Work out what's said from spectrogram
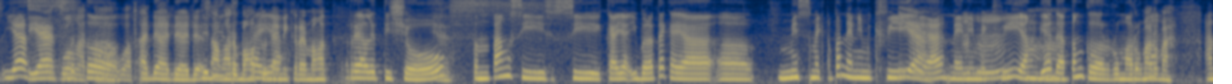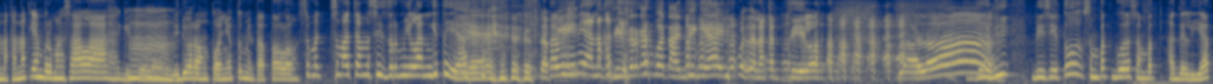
Yes, Yes. Gua betul. tahu apa Ada ada ada Jadi sangar banget tuh Nanny keren banget. reality show Yes. tentang si si kayak ibaratnya kayak eh, Miss Mc, apa Nanny McPhee Iya. ya Nanny McPhee yang dia datang ke rumah-rumah anak-anak yang bermasalah gitu loh jadi orang tuanya tuh minta tolong Sem- semacam Caesar Milan gitu ya Iya. Tapi ini anak kecil. Caesar kan buat anjing ya, ini buat anak kecil. ya Allah Jadi di situ sempat gue sempat ada lihat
